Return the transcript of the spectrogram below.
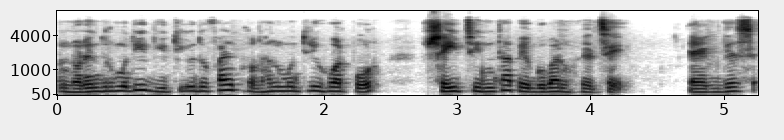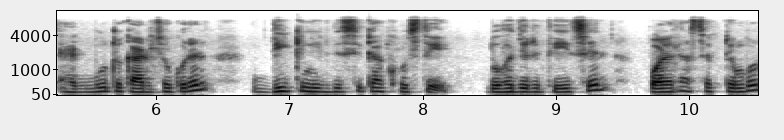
নরেন্দ্র মোদী দ্বিতীয় দফায় প্রধানমন্ত্রী হওয়ার পর সেই চিন্তা বেগবান হয়েছে। এক দেশ এক ভোট কার্যকরের দিক নির্দেশিকা খুঁজতে দু হাজার তেইশের পয়লা সেপ্টেম্বর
